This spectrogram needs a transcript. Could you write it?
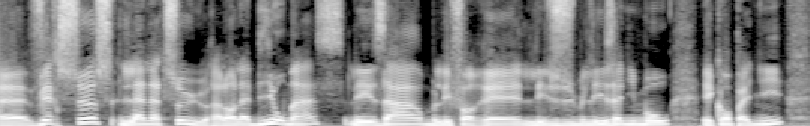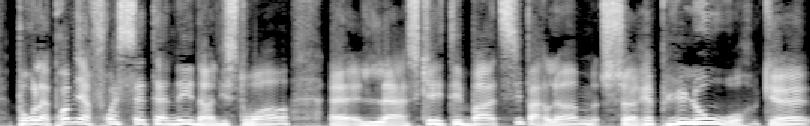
Euh, versus la nature. Alors la biomasse, les arbres, les forêts, les, hum- les animaux et compagnie. Pour la première fois cette année dans l'histoire, euh, la- ce qui a été bâti par l'homme serait plus lourd que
